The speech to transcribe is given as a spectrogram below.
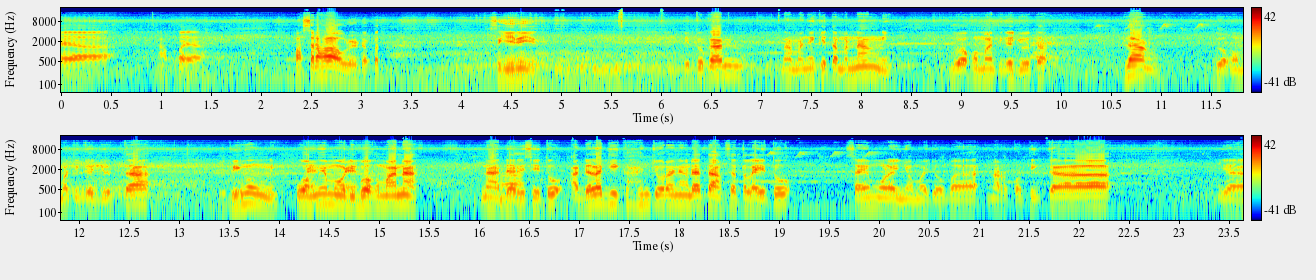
kayak apa ya? Pasrah lah udah dapet segini gitu. itu kan namanya kita menang nih 2,3 juta lang 2,3 juta bingung nih uangnya mau dibawa ke mana nah dari situ ada lagi kehancuran yang datang setelah itu saya mulai nyoba-coba narkotika ya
